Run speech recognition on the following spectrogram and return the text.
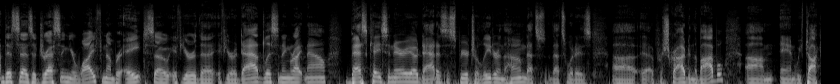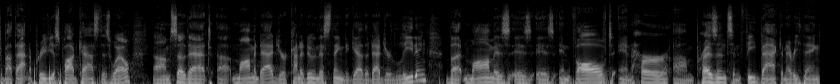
This says addressing your wife, number eight. So if you're the if you're a dad listening right now, best case scenario, dad is a spiritual leader in the home. That's that's what is uh, uh, prescribed in the Bible, um, and we've talked about that in a previous podcast as well. Um, so that uh, mom and dad, you're kind of doing this thing together. Dad, you're leading, but mom is is is involved, and her um, presence and feedback and everything,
